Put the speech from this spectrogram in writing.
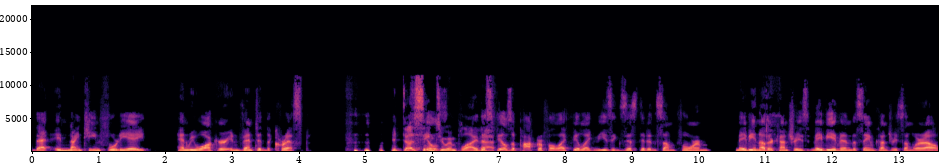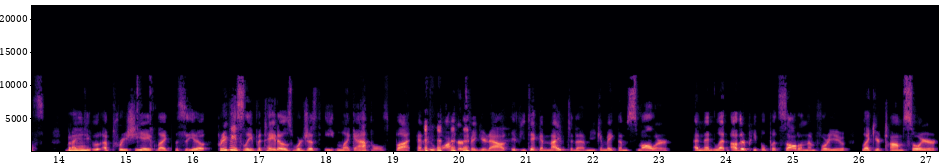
that in 1948, Henry Walker invented the crisp. It does seem feels- to imply that. This feels apocryphal. I feel like these existed in some form, maybe in other countries, maybe even in the same country somewhere else. But I Hmm. do appreciate like this, you know, previously potatoes were just eaten like apples, but Henry Walker figured out if you take a knife to them, you can make them smaller and then let other people put salt on them for you, like your Tom Sawyer,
